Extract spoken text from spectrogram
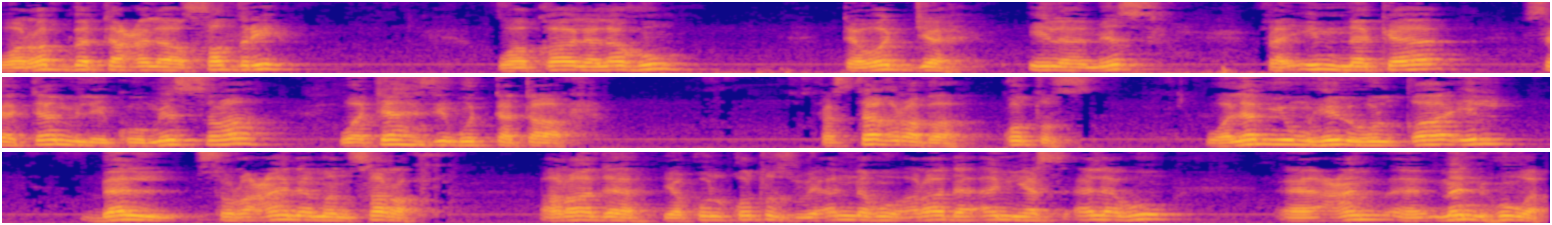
وربت على صدره وقال له توجه إلى مصر فإنك ستملك مصر وتهزم التتار. فاستغرب قطز ولم يمهله القائل بل سرعان من صرف. أراد يقول قطز بأنه أراد أن يسأله عن من هو.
